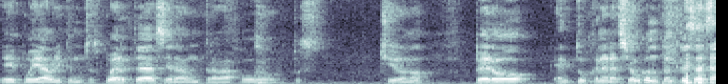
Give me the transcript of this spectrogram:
eh, podía abrirte muchas puertas, era un trabajo pues chido, ¿no? Pero en tu generación, cuando tú empezaste,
